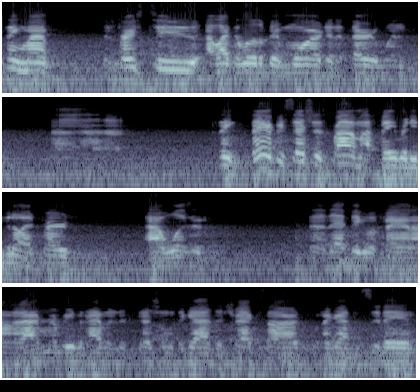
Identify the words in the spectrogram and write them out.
I think my the first two I liked a little bit more than the third one. I think Therapy Session is probably my favorite, even though at first I wasn't uh, that big of a fan on it. I remember even having a discussion with the guys at Track Stars when I got to sit in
